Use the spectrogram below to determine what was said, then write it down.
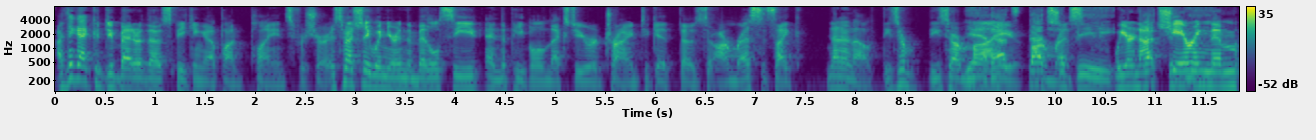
I think I could do better though speaking up on planes for sure, especially when you're in the middle seat and the people next to you are trying to get those armrests. It's like, no, no, no. These are these are Yeah, my that's- that armrests. be- we are not sharing be- them.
